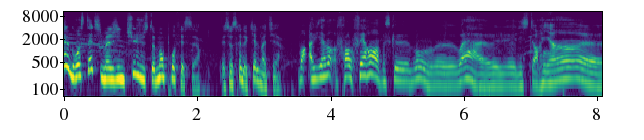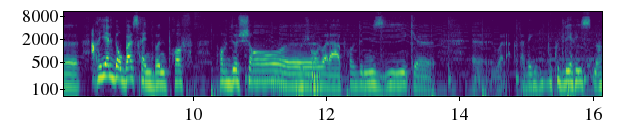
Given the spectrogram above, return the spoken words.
Quelle grosse tête imagines-tu justement professeur? Et ce serait de quelle matière? Bon, évidemment, Franck Ferrand, parce que, bon, euh, voilà, euh, l'historien. euh, Ariel Dombal serait une bonne prof. Prof de chant, voilà, prof de musique, voilà, avec beaucoup de lyrisme.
